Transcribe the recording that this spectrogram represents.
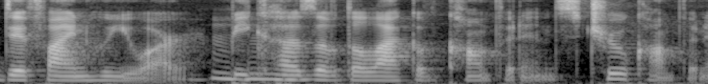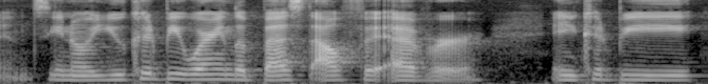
define who you are mm-hmm. because of the lack of confidence, true confidence. You know, you could be wearing the best outfit ever and you could be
